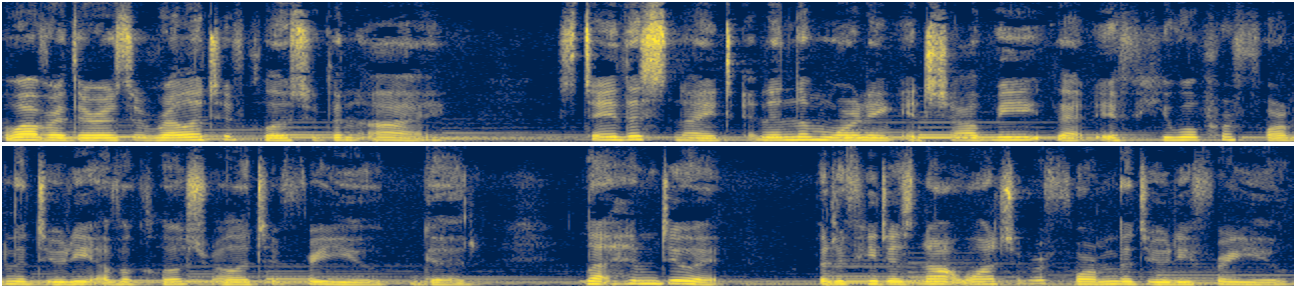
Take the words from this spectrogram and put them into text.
However, there is a relative closer than I. Stay this night, and in the morning it shall be that if he will perform the duty of a close relative for you, good. Let him do it but if he does not want to perform the duty for you,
